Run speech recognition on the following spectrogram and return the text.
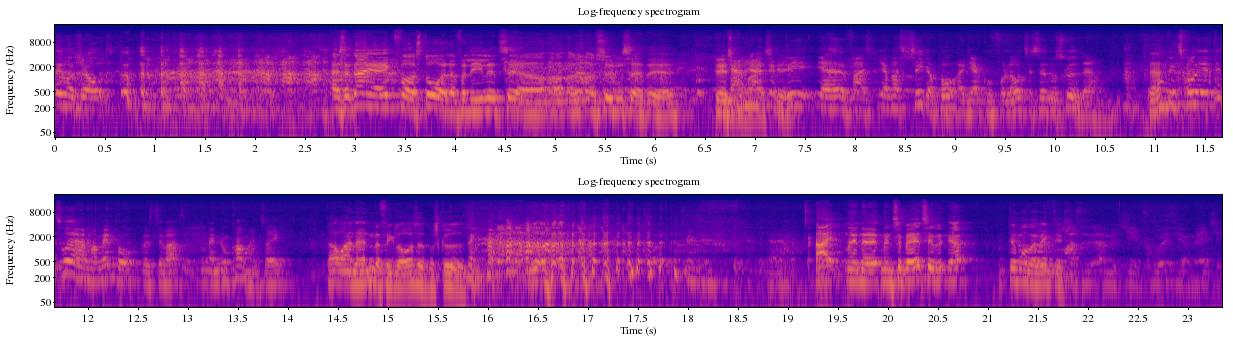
det var sjovt. altså, der er jeg ikke for stor eller for lille til at, at, at, at synes, at øh, det er sgu meget jeg, skægt. det, jeg, havde faktisk, jeg var sikker på, at jeg kunne få lov til at sidde på skødet der. Ja. Det, troede jeg, det troede jeg, han var med på, hvis det var. Men nu kom han så ikke. Der var en anden, der fik lov at sidde på skødet. Nej, men, øh, men tilbage til... Ja, det må være vigtigt. Det der med James Worthy og Magic,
